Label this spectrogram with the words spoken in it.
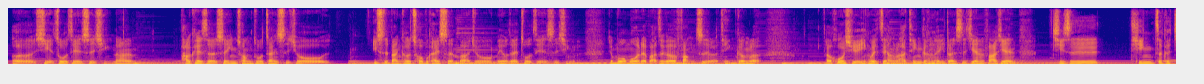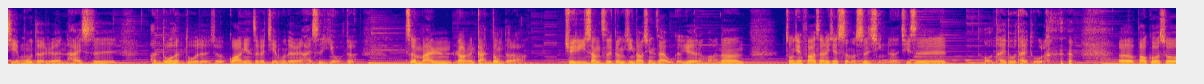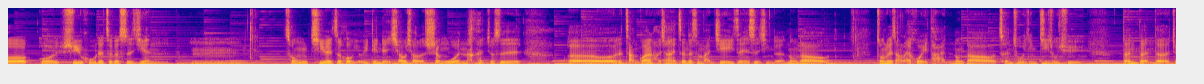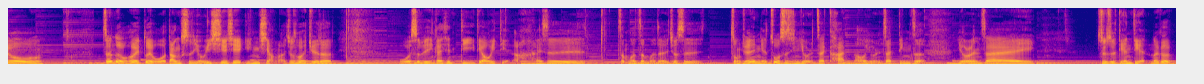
呃写作这件事情。那 Podcast 的声音创作暂时就一时半刻抽不开身吧，就没有在做这件事情了，就默默的把这个放置了、停更了。呃，或许因为这样啦，停更了一段时间，发现。其实听这个节目的人还是很多很多的，就挂念这个节目的人还是有的，这蛮让人感动的啦。距离上次更新到现在五个月了嘛，那中间发生了一些什么事情呢？其实哦，太多太多了，呃，包括说我蓄胡的这个事件，嗯，从七月之后有一点点小小的升温啊，就是。呃，我的长官好像还真的是蛮介意这件事情的，弄到中队长来会谈，弄到惩处已经寄出去，等等的，就真的会对我当时有一些些影响了，就是会觉得我是不是应该先低调一点啊，还是怎么怎么的？就是总觉得你在做事情有人在看，然后有人在盯着，有人在指指点点，那个。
